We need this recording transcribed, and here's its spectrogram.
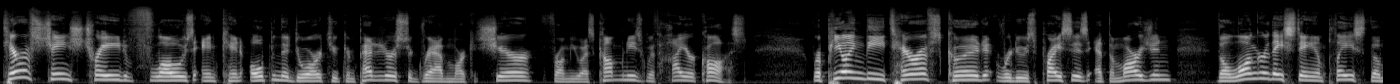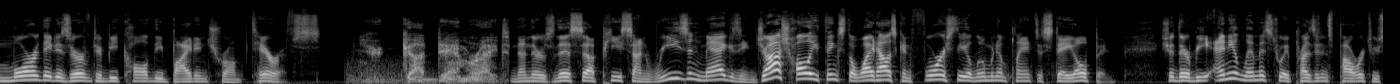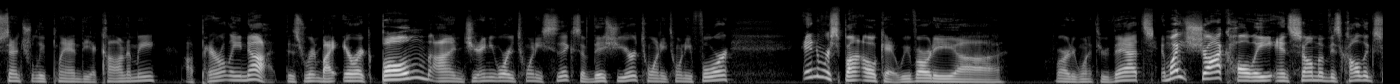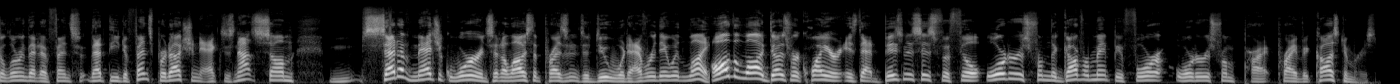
Tariffs change trade flows and can open the door to competitors to grab market share from US companies with higher costs. Repealing the tariffs could reduce prices at the margin. The longer they stay in place, the more they deserve to be called the Biden Trump tariffs. You're goddamn right. And then there's this uh, piece on Reason Magazine. Josh Hawley thinks the White House can force the aluminum plant to stay open. Should there be any limits to a president's power to centrally plan the economy? Apparently not. This is written by Eric Boehm on January 26th of this year, 2024. In response, okay, we've already uh, Already went through that. It might shock Hawley and some of his colleagues to learn that defense that the Defense Production Act is not some set of magic words that allows the president to do whatever they would like. All the law does require is that businesses fulfill orders from the government before orders from pri private customers.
